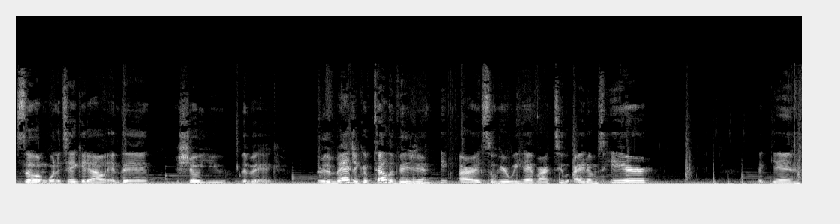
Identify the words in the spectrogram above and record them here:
So I'm going to take it out and then show you the bag through the magic of television. All right, so here we have our two items here. Again,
